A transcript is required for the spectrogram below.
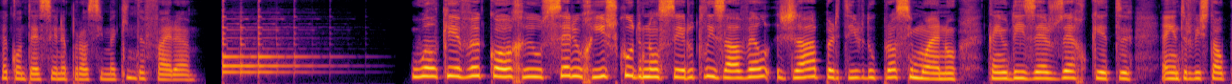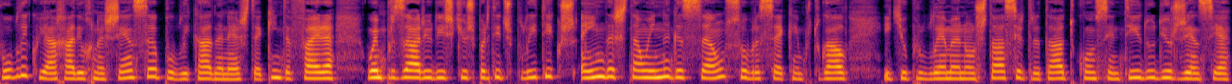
acontecem na próxima quinta-feira. O Alqueva corre o sério risco de não ser utilizável já a partir do próximo ano. Quem o diz é José Roquete. Em entrevista ao público e à Rádio Renascença, publicada nesta quinta-feira, o empresário diz que os partidos políticos ainda estão em negação sobre a seca em Portugal e que o problema não está a ser tratado com sentido de urgência.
